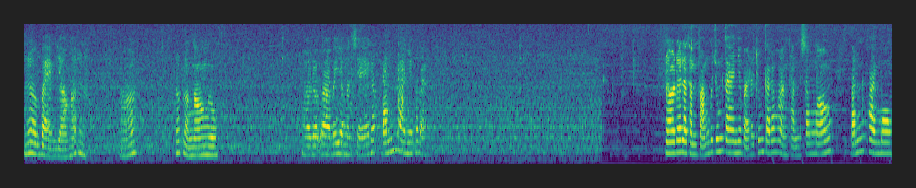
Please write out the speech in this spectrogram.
Nó vàng giòn hết rồi nè. Đó rất là ngon luôn. Rồi được rồi bây giờ mình sẽ gấp bánh ra nha các bạn. Đây là thành phẩm của chúng ta. Như vậy là chúng ta đã hoàn thành xong món bánh khoai môn.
